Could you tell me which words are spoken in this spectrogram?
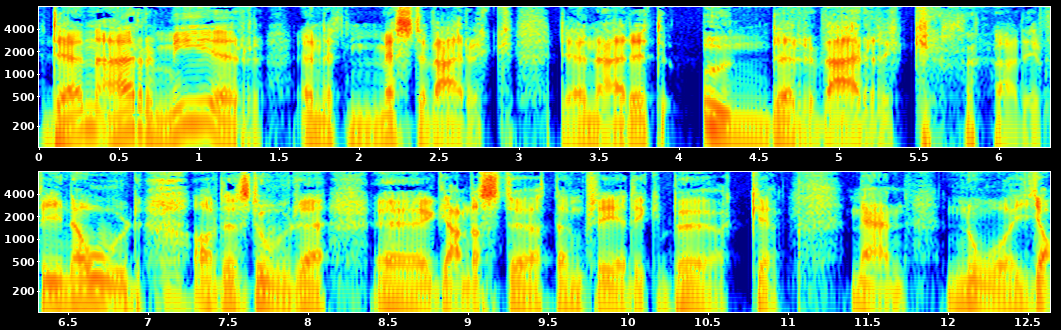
Den är mer än ett mästerverk. Den är ett underverk. det är fina ord av den store eh, gamla stöten Fredrik Böke. Men nåja,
